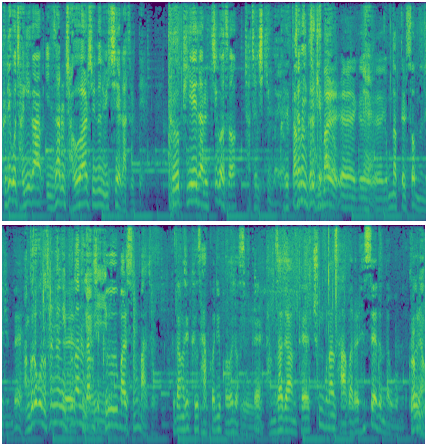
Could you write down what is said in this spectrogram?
그리고 자기가 인사를 좌우할 수 있는 위치에 갔을 때 그 피해자를 찍어서 좌천시킨 거예요. 저는 그렇게 정말. 예, 그, 예. 예, 용납될 수 없는 일인데 안 그러고는 설명이 예, 그 불가능해요. 당시 이- 그 말씀은 맞아요. 그 당시 그 사건이 벌어졌을 음. 때 당사자한테 충분한 사과를 했어야 된다고 봅니다. 그럼요.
